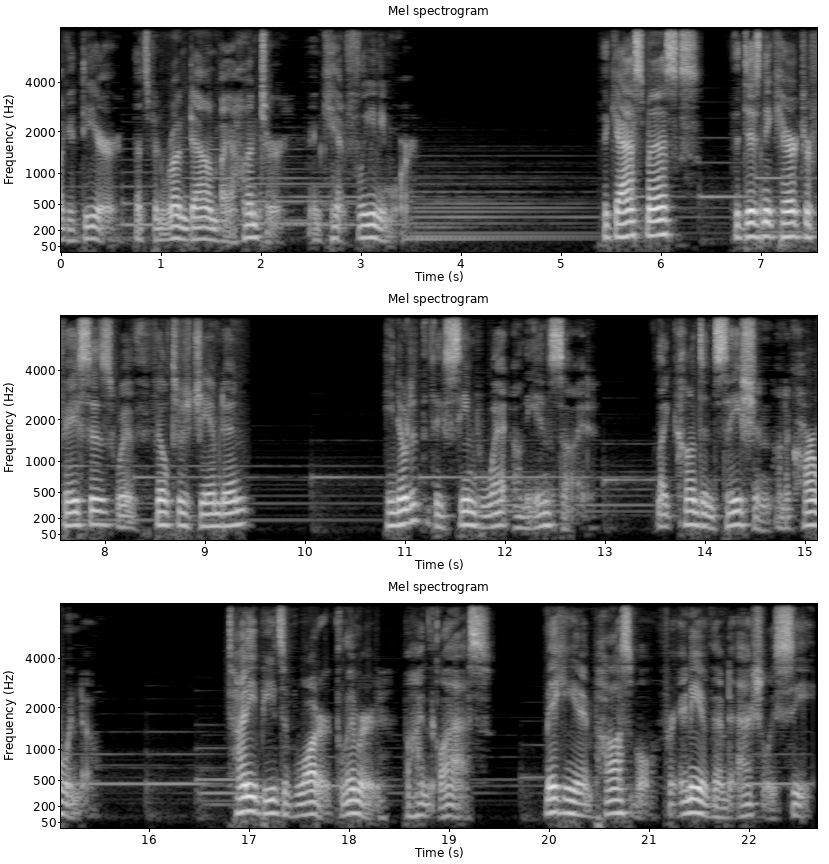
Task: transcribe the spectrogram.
like a deer that's been run down by a hunter and can't flee anymore. The gas masks, the Disney character faces with filters jammed in, he noted that they seemed wet on the inside, like condensation on a car window. Tiny beads of water glimmered behind the glass, making it impossible for any of them to actually see.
